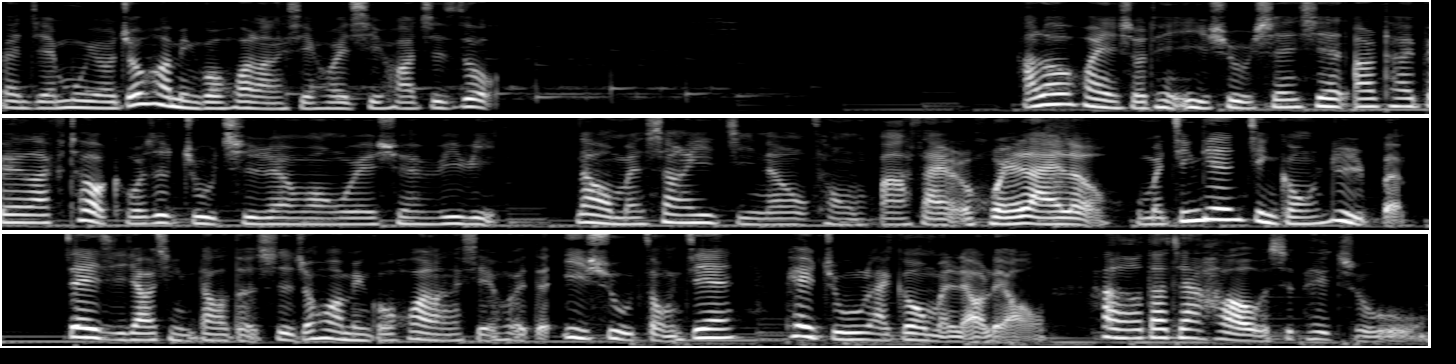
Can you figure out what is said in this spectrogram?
本节目由中华民国画廊协会企划制作。Hello，欢迎收听艺术生鲜 Arti Bay Life Talk，我是主持人王维轩 Vivi。那我们上一集呢，从巴塞尔回来了，我们今天进攻日本。这一集邀请到的是中华民国画廊协会的艺术总监佩竹来跟我们聊聊。Hello，大家好，我是佩竹。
